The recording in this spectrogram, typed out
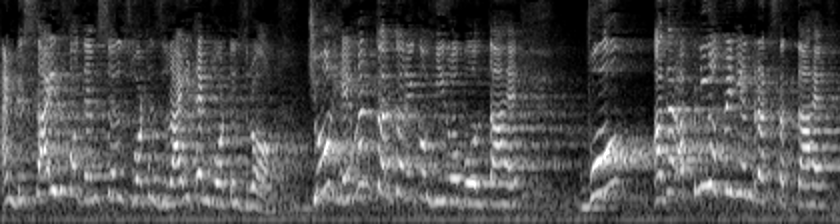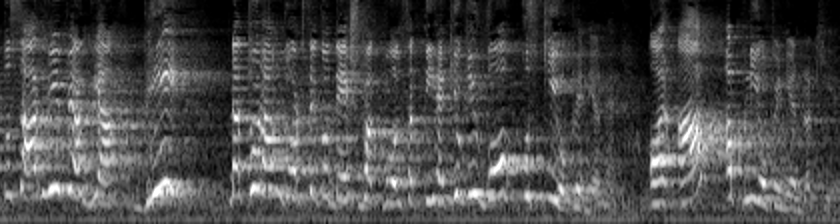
and decide themselves what is right and what is wrong. जो हेमंत करकरे को हीरो बोलता है, वो अगर अपनी ओपिनियन रख सकता है तो साध्वी प्रज्ञा भी नथुराम गोडसे को देशभक्त बोल सकती है, क्योंकि वो उसकी ओपिनियन है और आप अपनी ओपिनियन रखिए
